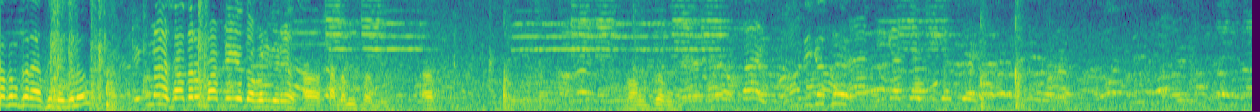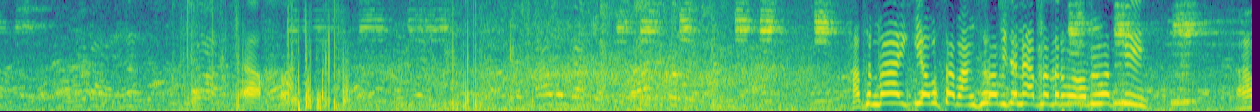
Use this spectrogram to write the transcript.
দখল করে আছিল এগুলো? এগুলো সাধারণ পাবলিকে দখল করে আছে। সাধারণ পাবলিক বংশ ঠিক আছে। আহ। হাসান ভাই, কি অবস্থা? বাংশুর অভিযানে আপনাদের অভিমত কি? হ্যাঁ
